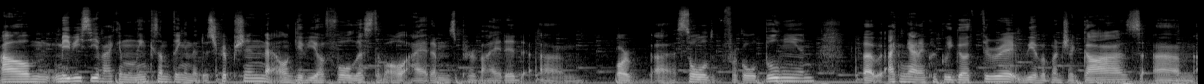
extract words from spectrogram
I'll maybe see if I can link something in the description that will give you a full list of all items provided um, or uh, sold for gold bullion, but I can kind of quickly go through it. We have a bunch of gauss um,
